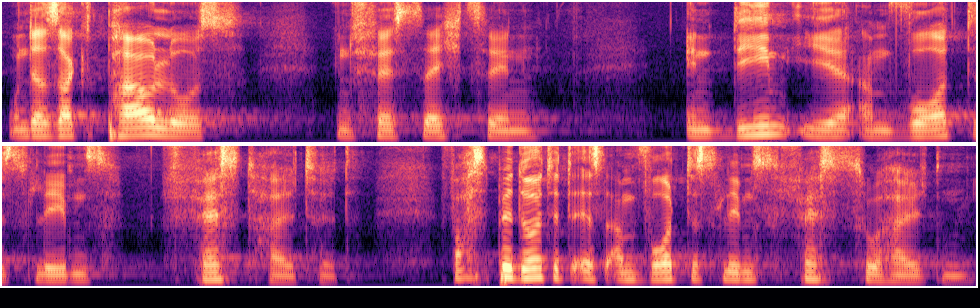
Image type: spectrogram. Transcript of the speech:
Und da sagt Paulus in Vers 16, indem ihr am Wort des Lebens festhaltet. Was bedeutet es, am Wort des Lebens festzuhalten?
